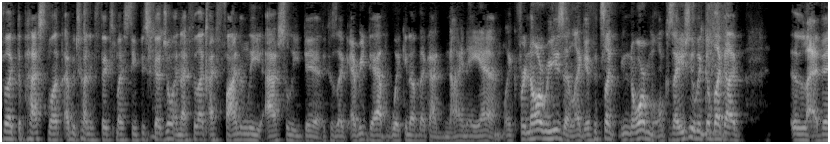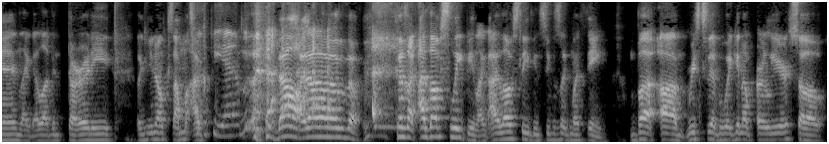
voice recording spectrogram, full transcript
for like the past month, I've been trying to fix my sleeping schedule, and I feel like I finally actually did because like every day I'm waking up like at 9 a.m. like for no reason. Like if it's like normal, because I usually wake up like at 11, like 11:30, like you know, because I'm 2 p.m. no, no, no, no, no. Because like I love sleeping. Like I love sleeping. Sleep is like my thing. But um, recently I've been waking up earlier, so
